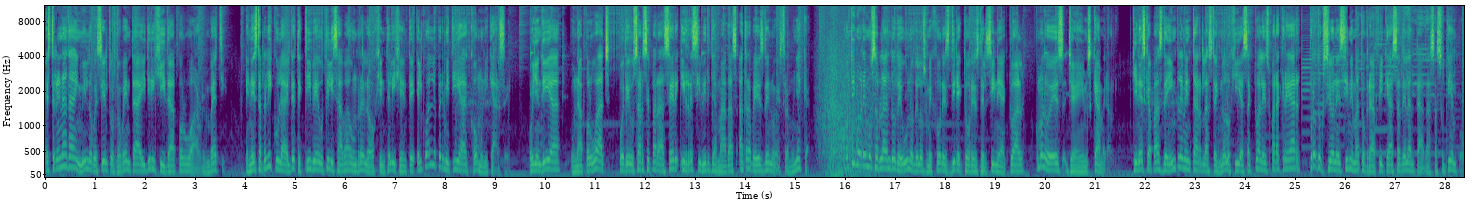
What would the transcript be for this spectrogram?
estrenada en 1990 y dirigida por Warren Beatty. En esta película, el detective utilizaba un reloj inteligente el cual le permitía comunicarse. Hoy en día, un Apple Watch puede usarse para hacer y recibir llamadas a través de nuestra muñeca. Continuaremos hablando de uno de los mejores directores del cine actual, como lo es James Cameron, quien es capaz de implementar las tecnologías actuales para crear producciones cinematográficas adelantadas a su tiempo.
